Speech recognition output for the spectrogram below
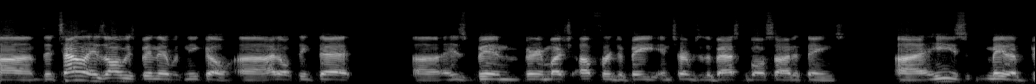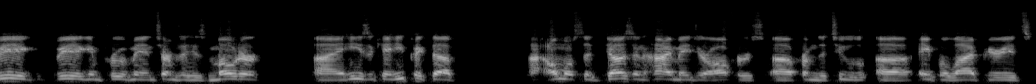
Uh, the talent has always been there with Nico. I don't think that has been very much up for debate in terms of the basketball side of things. he's made a big, big improvement in terms of his motor uh, he's a kid. He picked up uh, almost a dozen high major offers uh, from the two uh, April live periods.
